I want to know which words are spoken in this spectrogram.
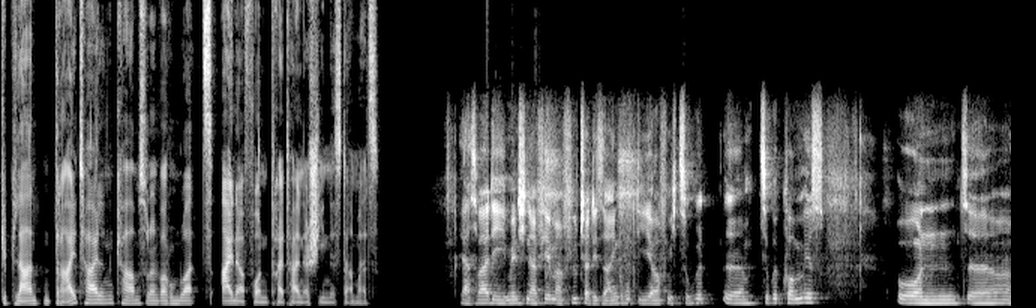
geplanten drei Teilen kam, sondern warum nur einer von drei Teilen erschienen ist damals? Ja, es war die Münchner Firma Future Design Group, die auf mich zuge äh, zugekommen ist. Und äh,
